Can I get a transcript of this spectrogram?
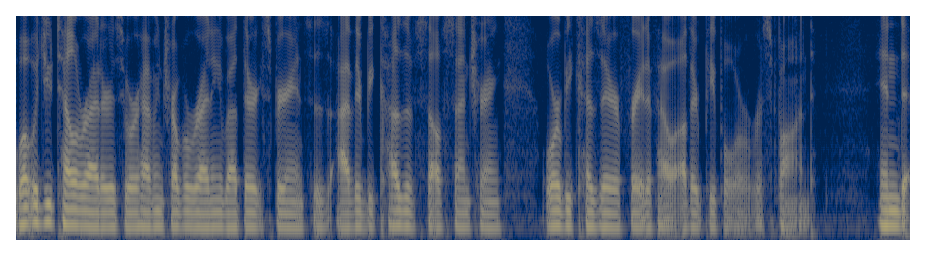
What would you tell writers who are having trouble writing about their experiences, either because of self censoring or because they're afraid of how other people will respond? And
